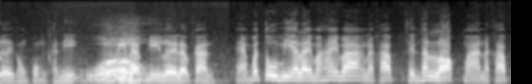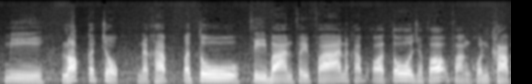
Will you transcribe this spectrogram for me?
เลยของผมคันนี้ มีแบบนี้เลยแล้วกัน แผงประตูมีอะไรมาให้บ้างนะครับเซ็นทรัลล็อกมานะครับ มีล็อกกระจกนะครับ ประตู 4 บานไฟฟ้านะครับ ออโต้เฉพาะฝั่งคนขับ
